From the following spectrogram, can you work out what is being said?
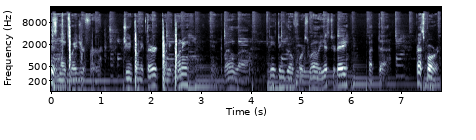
This is Nate's Wager for June 23rd, 2020. And well, uh, things didn't go for us well yesterday, but uh, press forward.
